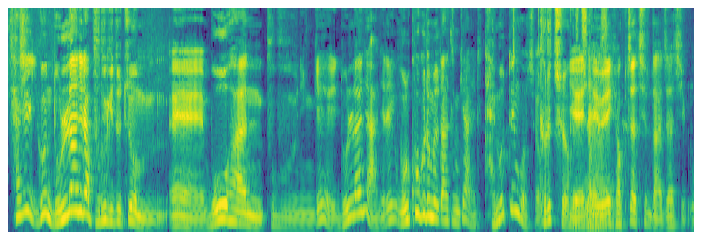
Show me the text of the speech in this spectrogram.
사실 이건 논란이라 부르기도 좀 예, 모호한 부분인 게 논란이 아니라 옳고 그름을 따진 게 아니라 잘못된 거죠. 그렇죠. 예, 그렇죠. 대회 격자치도 낮아지고.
